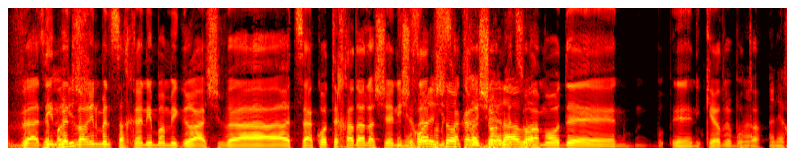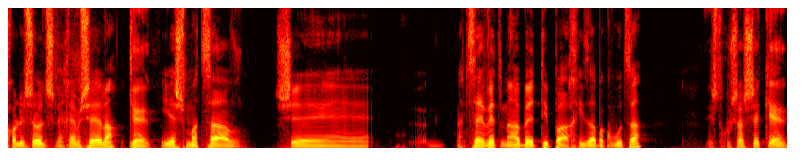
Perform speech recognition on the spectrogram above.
והדין מרגיש- ודברים בין שחקנים במגרש, והצעקות אחד על השני, שזה היה במשחק הראשון בצורה אבל? מאוד אה, אה, ניכרת ובוטה. אני יכול לשאול את שניכם שאלה? כן. יש מצב שהצוות מאבד טיפה אחיזה בקבוצה? יש תחושה שכן,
